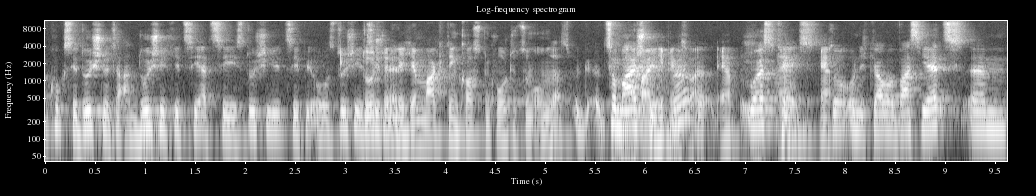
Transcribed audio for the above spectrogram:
guckst dir Durchschnitte an, durchschnittliche CACs, durchschnittliche CPOs, durchschnittliche, durchschnittliche Marketingkostenquote zum Umsatz. Zum Beispiel. Ne? Ja. Worst Case. Ja. So, und ich glaube, was jetzt ähm,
